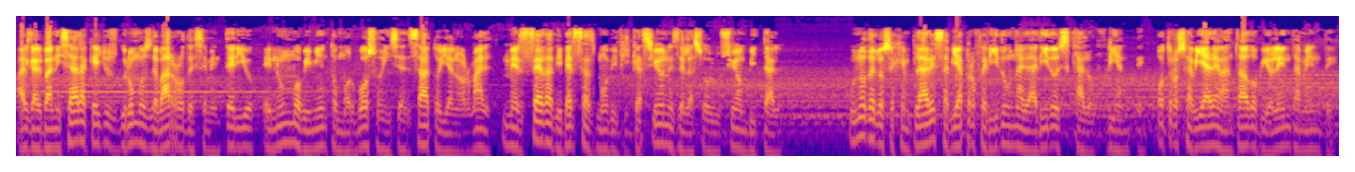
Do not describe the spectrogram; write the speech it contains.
al galvanizar aquellos grumos de barro de cementerio en un movimiento morboso, insensato y anormal, merced a diversas modificaciones de la solución vital. Uno de los ejemplares había proferido un alarido escalofriante, otro se había levantado violentamente,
